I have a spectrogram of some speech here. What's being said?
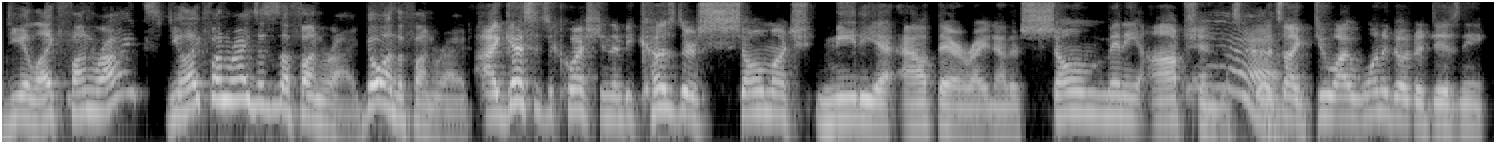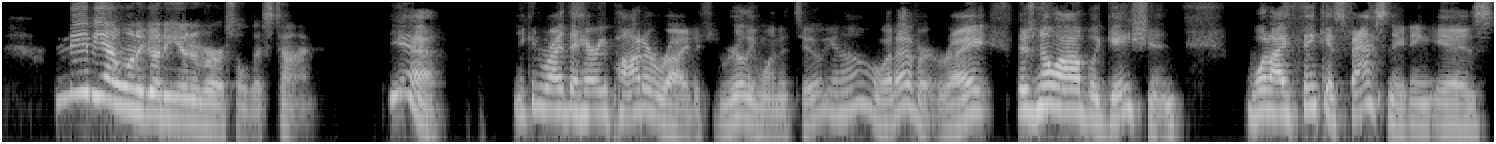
do you like fun rides? Do you like fun rides? This is a fun ride. Go on the fun ride. I guess it's a question then because there's so much media out there right now, there's so many options. It's- It's, like, do I want to go to Disney? Maybe I want to go to Universal this time. Yeah. You can ride the Harry Potter ride if you really wanted to, you know, whatever, right? There's no obligation. What I think is fascinating is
